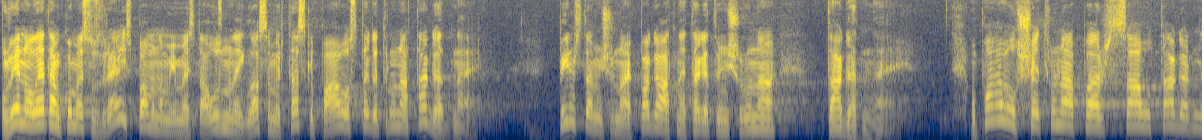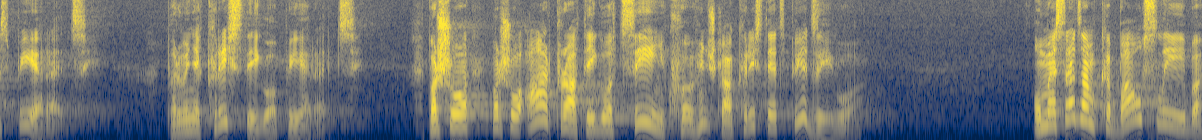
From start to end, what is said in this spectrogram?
Un viena no lietām, ko mēs uzreiz pamanām, ja mēs tā uzmanīgi lasām, ir tas, ka Pāvils tagad runā tagadnē. Pirms tam viņš runāja pagātnē, tagad viņš runā tagadnē. Un Pāvils šeit runā par savu tagadnes pieredzi, par viņa kristīgo pieredzi. Par šo, par šo ārprātīgo cīņu, ko viņš kā kristietis piedzīvo. Un mēs redzam, ka bauslība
